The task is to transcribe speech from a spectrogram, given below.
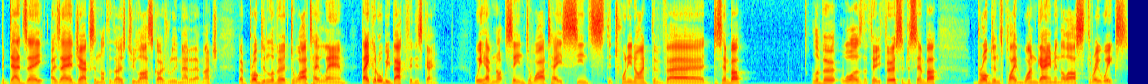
Bitadze, Isaiah Jackson. Not that those two last guys really matter that much, but Brogdon, Levert, Duarte, Lamb, they could all be back for this game. We have not seen Duarte since the 29th of uh, December. Levert was the 31st of December. Brogdon's played one game in the last three weeks.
